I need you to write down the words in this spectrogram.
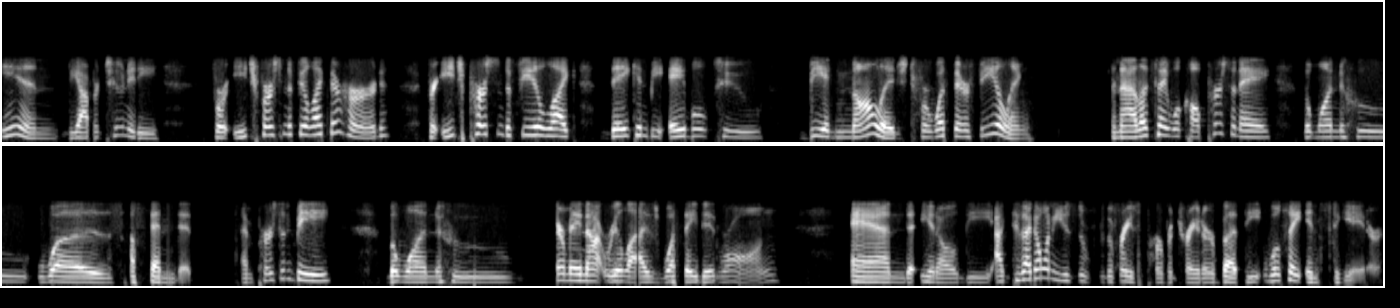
in the opportunity for each person to feel like they're heard, for each person to feel like they can be able to be acknowledged for what they're feeling. And now let's say we'll call person A the one who was offended, and person B the one who may or may not realize what they did wrong. And you know the because I don't want to use the, the phrase perpetrator, but the we'll say instigator.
